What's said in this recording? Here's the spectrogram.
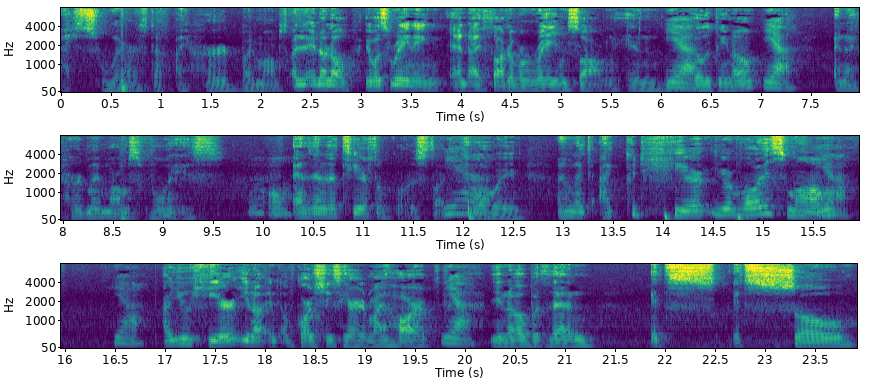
I swear, stuff. I heard my mom's. I, don't know. It was raining, and I thought of a rain song in Yeah. Filipino, Yeah. and I heard my mom's voice, oh. and then the tears, of course, start Yeah. flowing. And I'm like, I could hear your voice, mom. Yeah. Yeah. Are you here? You know, and of course she's here in my heart Yeah. you know but then it's it's so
